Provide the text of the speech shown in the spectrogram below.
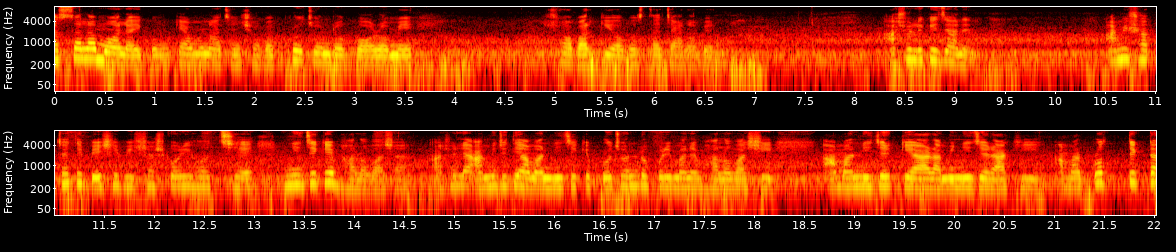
আসসালামু আলাইকুম। কেমন আছেন সবাই? প্রচণ্ড গরমে সবার কি অবস্থা জানাবেন? আসলে কি জানেন? আমি সবচাইতে বেশি বিশ্বাস করি হচ্ছে নিজেকে ভালোবাসা। আসলে আমি যদি আমার নিজেকে প্রচণ্ড পরিমাণে ভালোবাসি আমার নিজের কেয়ার আমি নিজে রাখি। আমার প্রত্যেকটা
